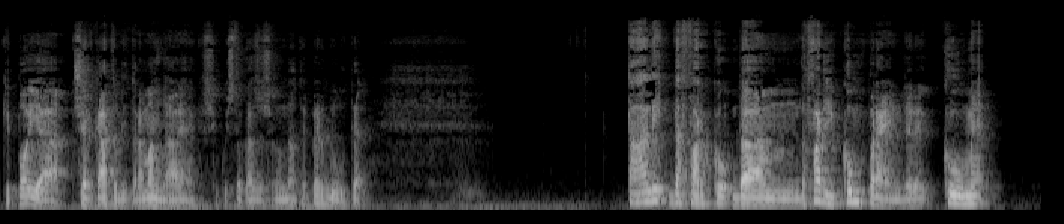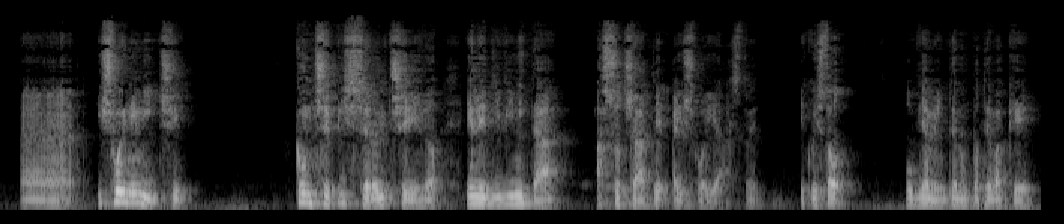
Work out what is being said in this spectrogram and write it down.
che poi ha cercato di tramandare, anche se in questo caso sono andate perdute, tali da, far, da, da fargli comprendere come eh, i suoi nemici concepissero il cielo e le divinità associate ai suoi astri. E questo ovviamente non poteva che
